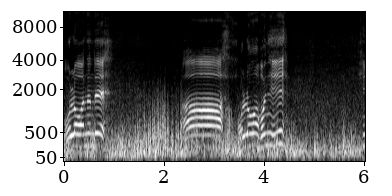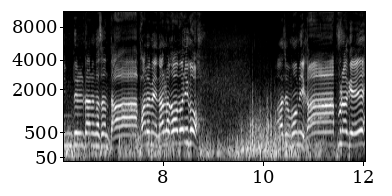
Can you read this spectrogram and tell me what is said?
올라왔는데 아 올라와 보니 힘들다는 것은 다 바람에 날아가 버리고 아주 몸이 가뿐하게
